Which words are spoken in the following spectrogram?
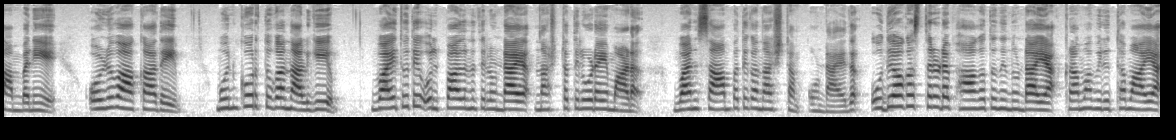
കമ്പനിയെ ഒഴിവാക്കാതെയും മുൻകൂർ തുക നൽകിയും വൈദ്യുതി ഉൽപാദനത്തിലുണ്ടായ നഷ്ടത്തിലൂടെയുമാണ് വൻ സാമ്പത്തിക നഷ്ടം ഉണ്ടായത്. ഉദ്യോഗസ്ഥരുടെ ഭാഗത്തു നിന്നുണ്ടായ ക്രമവിരുദ്ധമായ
